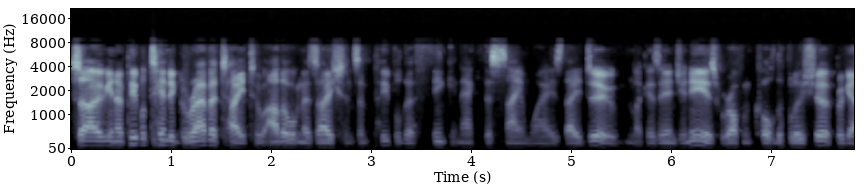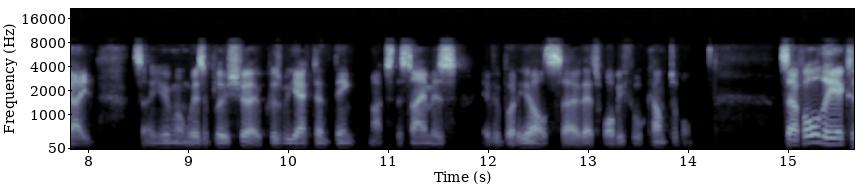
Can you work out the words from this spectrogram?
So, you know, people tend to gravitate to other organizations and people that think and act the same way as they do. Like as engineers, we're often called the blue shirt brigade. So everyone wears a blue shirt because we act and think much the same as everybody else. So that's why we feel comfortable. So if all the ex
